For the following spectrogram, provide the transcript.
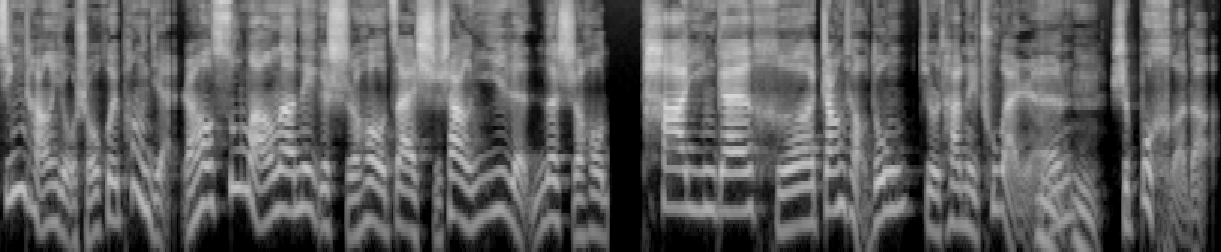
经常有时候会碰见。然后苏芒呢，那个时候在时尚伊人的时候，他应该和张晓东，就是他那出版人，嗯，是不和的。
